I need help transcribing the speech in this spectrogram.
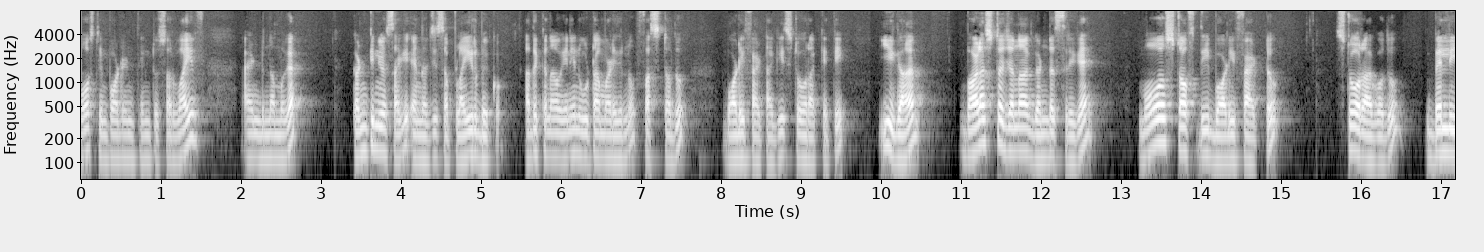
most important thing to survive and ನಮಗೆ ಕಂಟಿನ್ಯೂಸ್ ಆಗಿ ಎನರ್ಜಿ ಸಪ್ಲೈ ಇರಬೇಕು. ಅದಕ್ಕೆ ನಾವು ಏನೇನು ಊಟ ಮಾಡಿದ್ರು ಫಸ್ಟ್ ಅದು ಬಾಡಿ ಫ್ಯಾಟ್ ಆಗಿ ಸ್ಟೋರ್ ಆಕೈತಿ. ಈಗ ಭಾಳಷ್ಟು ಜನ ಗಂಡಸರಿಗೆ most of the body fat store ಆಗೋದು ಬೆಲ್ಲಿ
